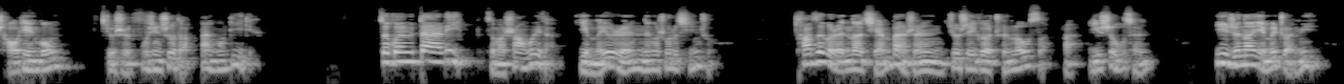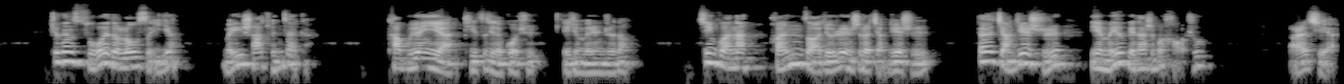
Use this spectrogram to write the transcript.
朝天宫，就是复兴社的办公地点。这关于戴笠怎么上位的，也没有人能够说得清楚。他这个人呢，前半生就是一个纯 loser 啊，一事无成，一直呢也没转运，就跟所有的 loser 一样，没啥存在感。他不愿意啊提自己的过去，也就没人知道。尽管呢很早就认识了蒋介石，但是蒋介石也没有给他什么好处，而且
